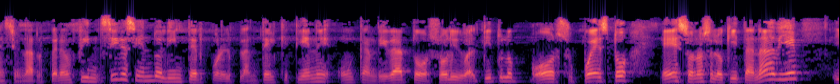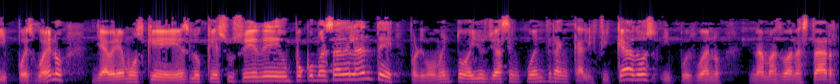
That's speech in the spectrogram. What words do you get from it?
mencionarlo, pero en fin, sigue siendo el Inter por el plantel que tiene un candidato sólido al título, por supuesto, eso no se lo quita a nadie. Y pues bueno, ya veremos qué es lo que sucede un poco más adelante. Por el momento ellos ya se encuentran calificados. Y pues bueno, nada más van a estar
